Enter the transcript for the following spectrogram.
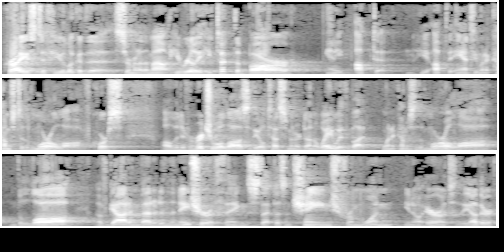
Christ, if you look at the Sermon on the Mount, he really, he took the bar and he upped it. He upped the ante when it comes to the moral law. Of course, all the different ritual laws of the Old Testament are done away with, but when it comes to the moral law, the law of God embedded in the nature of things that doesn't change from one, you know, era to the other,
